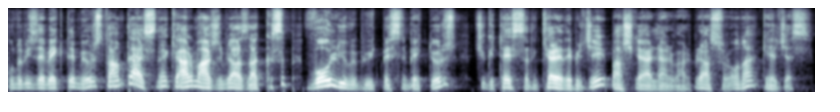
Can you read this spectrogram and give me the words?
Bunu biz de beklemiyoruz. Tam tersine kar marjını biraz daha kısıp volümü büyütmesini bekliyoruz. Çünkü Tesla'nın kar edebileceği başka yerler var. Biraz sonra ona geleceğiz.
